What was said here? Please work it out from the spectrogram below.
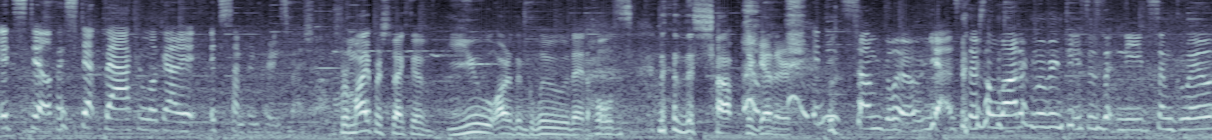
it's still, if I step back and look at it, it's something pretty special. From my perspective, you are the glue that holds the shop together. It needs some glue, yes. There's a lot of moving pieces that need some glue,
